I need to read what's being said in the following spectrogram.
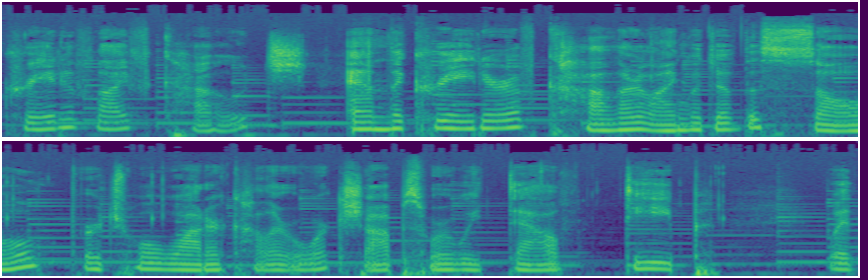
creative life coach, and the creator of Color Language of the Soul virtual watercolor workshops where we delve deep with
